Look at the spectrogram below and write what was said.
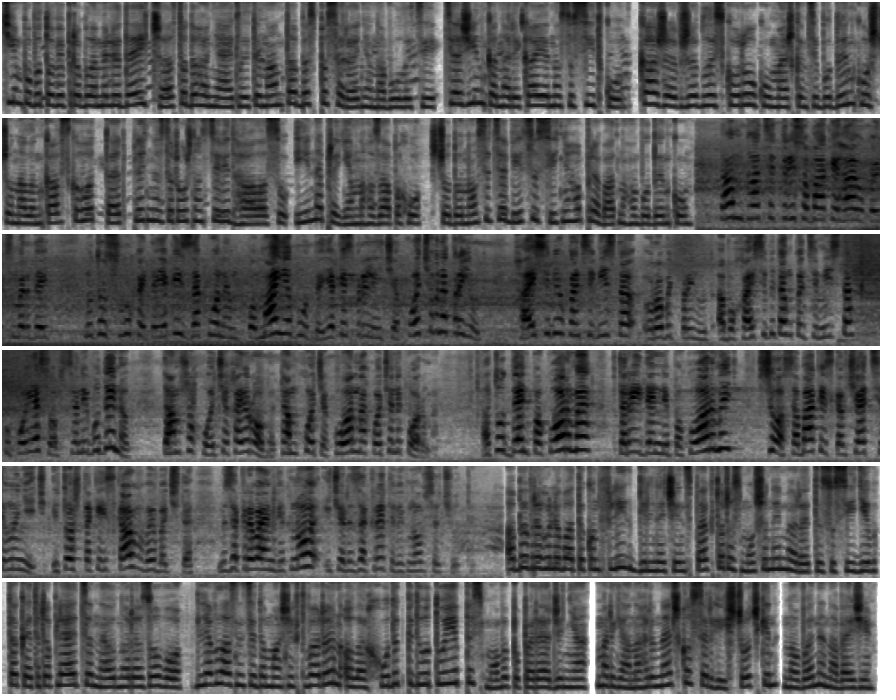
Втім, побутові проблеми людей часто доганяють лейтенанта безпосередньо на вулиці. Ця жінка нарікає на сусідку. Каже, вже близько року мешканці будинку, що на Ленкавського, терплять незручності від галасу і неприємного запаху, що доноситься від сусіднього приватного будинку. Там 23 собаки гавкають, смердить. Ну то слухайте, якийсь закон їм має бути, якесь приліччя. Хоче вона приют, хай собі в кінці міста робить приют, або хай собі там в кінці міста купує собственний будинок. Там що хоче, хай робить. Там хоче корме, хоче не корме. А тут день покорме, вторий день не покормить. Все, собаки скавчать цілу ніч. І то ж такий скав, вибачте, ми закриваємо вікно і через закрите вікно все чути. Аби врегулювати конфлікт, дільничий інспектор змушений мирити сусідів. Таке трапляється неодноразово. Для власниці домашніх тварин Олег Худик підготує письмове попередження. Мар'яна Гринечко, Сергій Щочкін. Новини на вежі.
